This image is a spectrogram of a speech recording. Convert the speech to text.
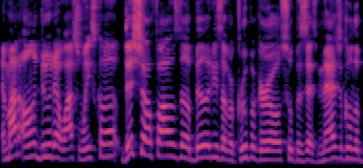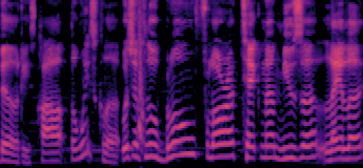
Am I the only dude that watched Winx Club? This show follows the abilities of a group of girls who possess magical abilities called the Winx Club, which include Bloom, Flora, Tecna, Musa, Layla,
